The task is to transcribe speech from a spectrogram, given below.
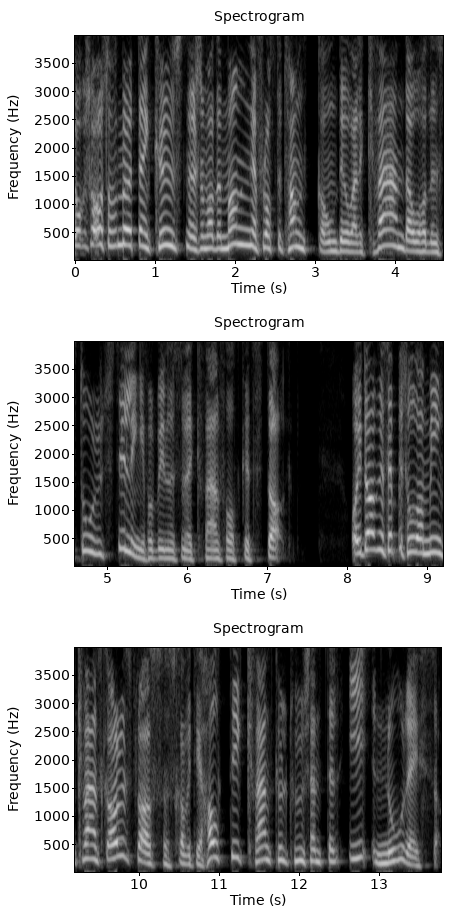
Dere skal også få møte en kunstner som hadde mange flotte tanker om det å være kven da hun hadde en stor utstilling i forbindelse med kvenfolkets dag. Og I dagens episode av Min kvenske arbeidsplass skal vi til Halti kvenkultursenter i Nordreisa.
